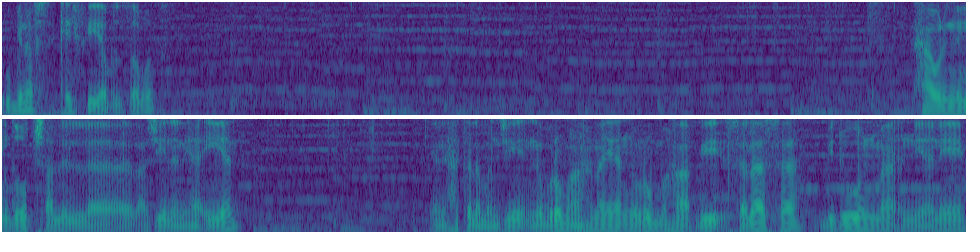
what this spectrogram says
وبنفس الكيفية بالضبط. نحاول إني ما نضغطش على ال- العجينة نهائيا. يعني حتى لما نجي نبرمها هنا نبرمها بسلاسة بدون ما إني يعني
